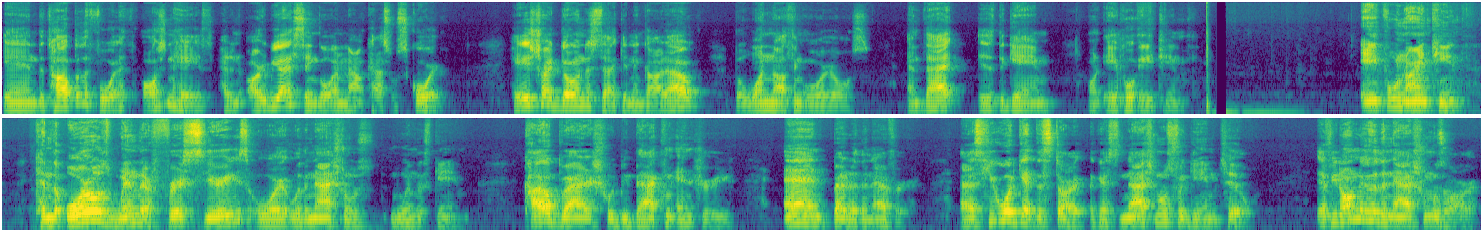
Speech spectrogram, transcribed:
In the top of the fourth, Austin Hays had an RBI single and Mountcastle scored. Hays tried going to second and got out, but 1 0 Orioles. And that is the game on April 18th. April 19th. Can the Orioles win their first series or will the Nationals win this game? Kyle Bradish would be back from injury and better than ever, as he would get the start against the Nationals for game two. If you don't know who the Nationals are,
